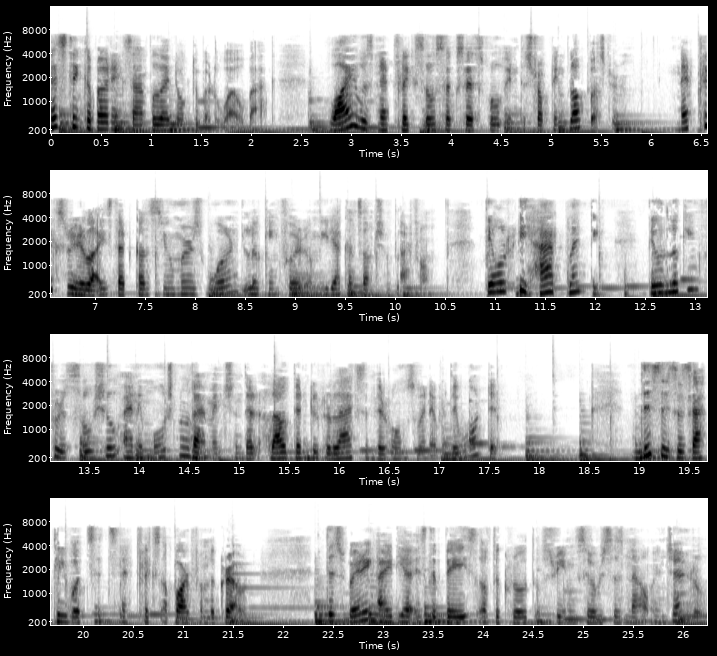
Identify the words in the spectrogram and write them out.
Let's think about an example I talked about a while back. Why was Netflix so successful in disrupting Blockbuster? Netflix realized that consumers weren't looking for a media consumption platform. They already had plenty. They were looking for a social and emotional dimension that allowed them to relax in their homes whenever they wanted. This is exactly what sets Netflix apart from the crowd. This very idea is the base of the growth of streaming services now in general.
